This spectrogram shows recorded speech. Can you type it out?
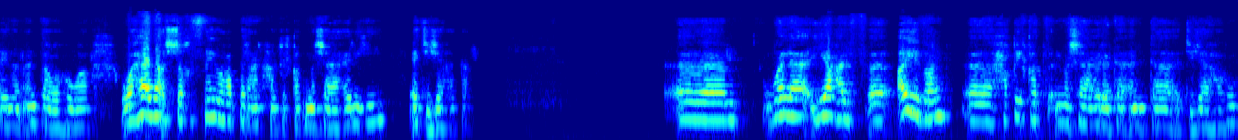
أيضا أنت وهو. وهذا الشخص لا يعبر عن حقيقة مشاعره اتجاهك. ولا يعرف آه، أيضا آه، حقيقة مشاعرك أنت تجاهه.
